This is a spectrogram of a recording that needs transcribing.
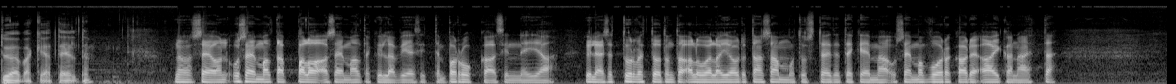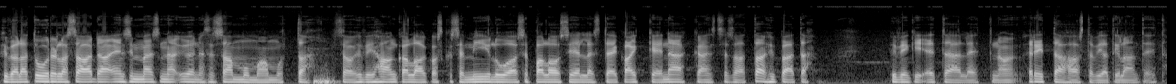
työväkeä teiltä? No se on useammalta paloasemalta kyllä vie sitten porukkaa sinne ja yleensä turvetuotantoalueella joudutaan sammutustöitä tekemään useamman vuorokauden aikana, että hyvällä tuurilla saadaan ensimmäisenä yönä se sammumaan, mutta se on hyvin hankalaa, koska se miilua se palo siellä, sitä ei kaikkea näkään, se saattaa hypätä hyvinkin etäälle, että ne on erittäin haastavia tilanteita.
